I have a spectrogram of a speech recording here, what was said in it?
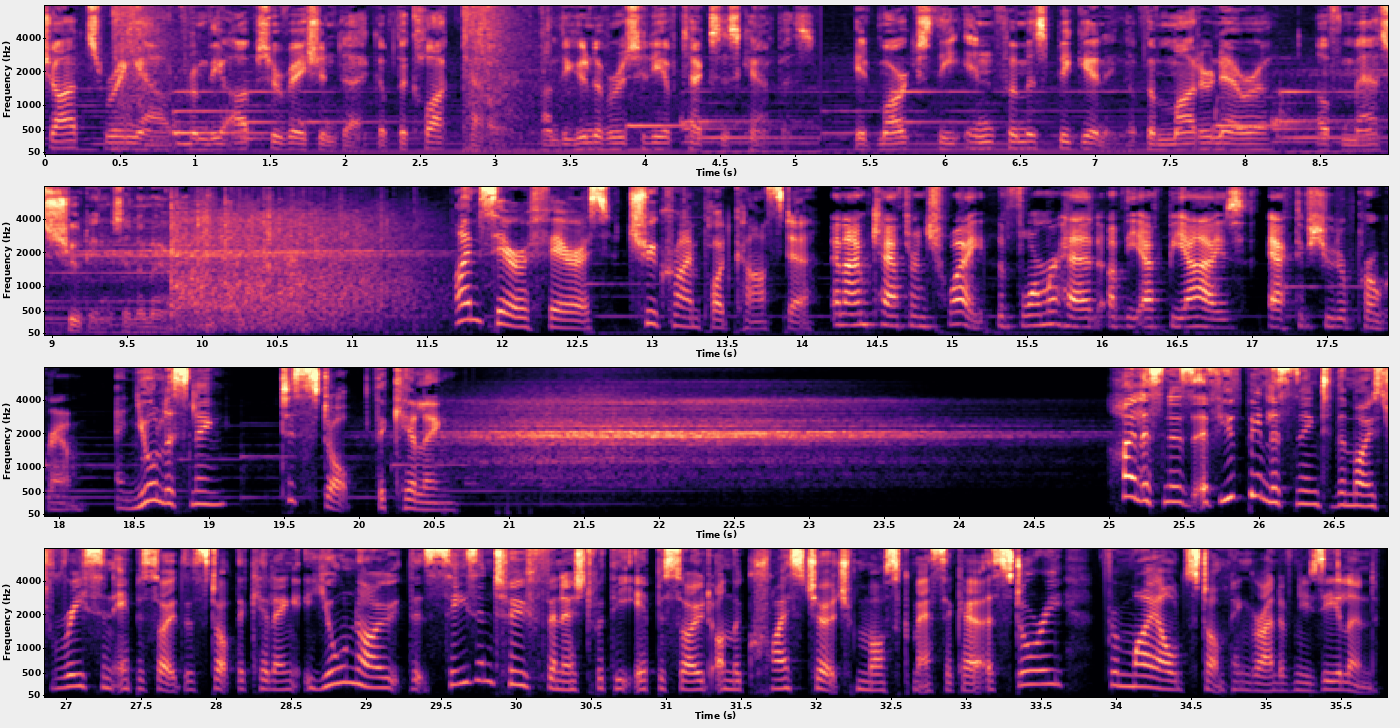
shots ring out from the observation deck of the clock tower on the University of Texas campus. It marks the infamous beginning of the modern era of mass shootings in America. I'm Sarah Ferris, true crime podcaster. And I'm Katherine Schweit, the former head of the FBI's active shooter program. And you're listening to Stop the Killing. Hi, listeners. If you've been listening to the most recent episodes of Stop the Killing, you'll know that season two finished with the episode on the Christchurch Mosque Massacre, a story from my old stomping ground of New Zealand.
